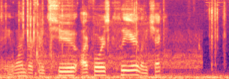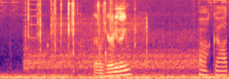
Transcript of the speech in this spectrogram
Okay, one, door 22. R4 is clear. Let me check. I don't hear anything. Oh god.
